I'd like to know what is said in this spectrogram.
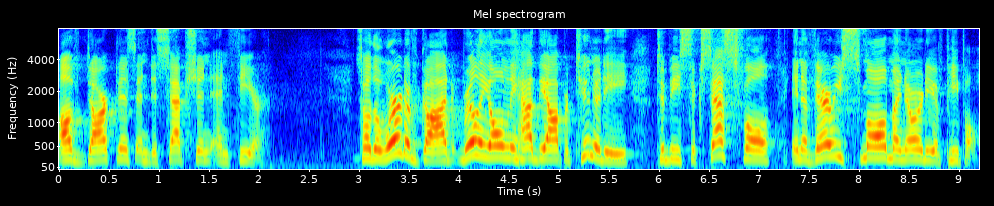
of darkness and deception and fear. So the Word of God really only had the opportunity to be successful in a very small minority of people.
